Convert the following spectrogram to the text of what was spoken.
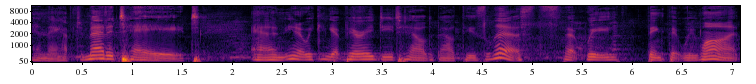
and they have to meditate, and you know we can get very detailed about these lists that we think that we want.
